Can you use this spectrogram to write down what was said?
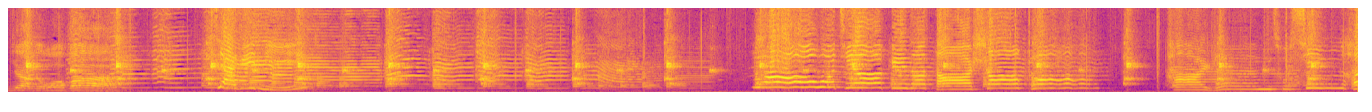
嫁给我吧。嫁给你。要嫁给那大傻瓜。他人粗心狠，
